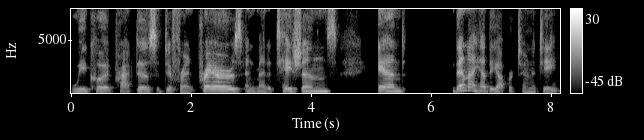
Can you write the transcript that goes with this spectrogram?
we could practice different prayers and meditations. And then I had the opportunity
